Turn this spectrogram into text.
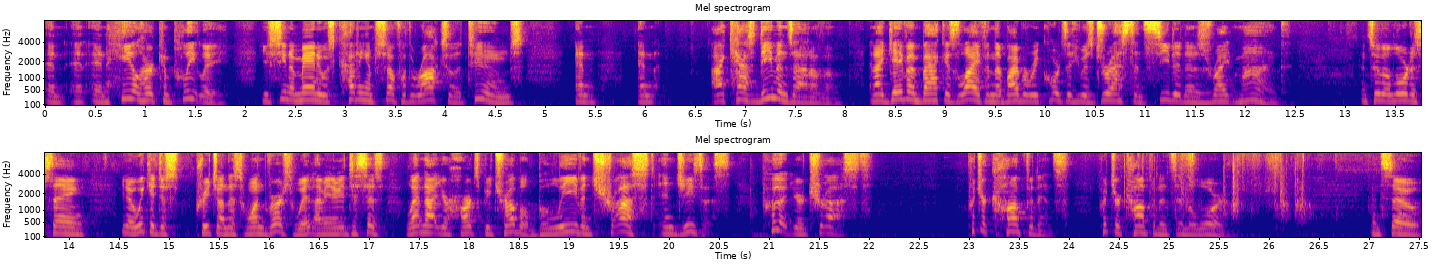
and, and, and heal her completely. You've seen a man who was cutting himself with rocks in the tombs, and, and I cast demons out of him. And I gave him back his life, and the Bible records that he was dressed and seated in his right mind. And so the Lord is saying, you know, we could just preach on this one verse, Whit. I mean, it just says, let not your hearts be troubled. Believe and trust in Jesus. Put your trust, put your confidence, put your confidence in the Lord. And so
